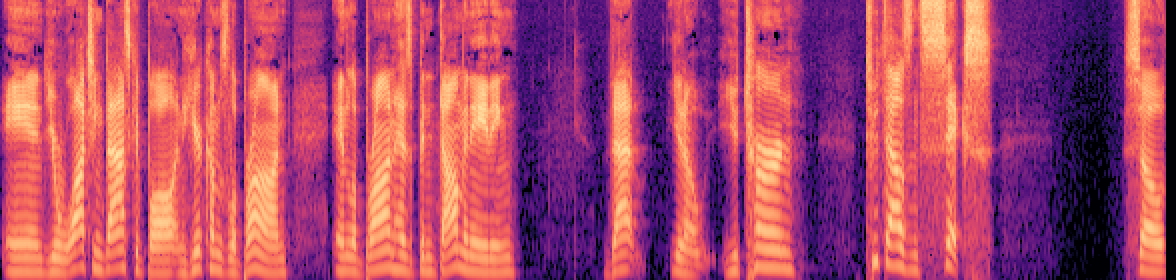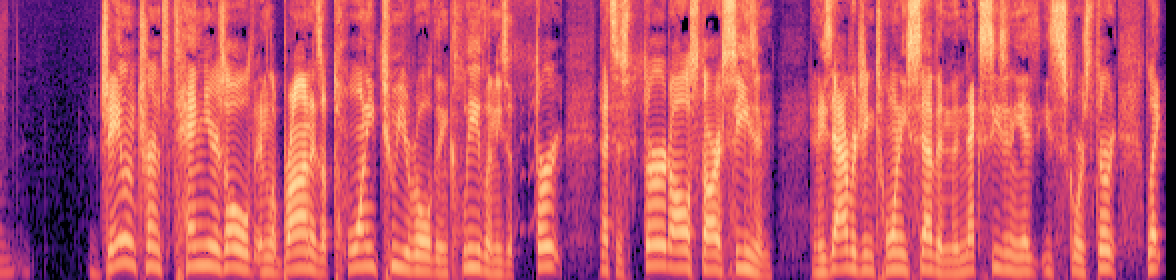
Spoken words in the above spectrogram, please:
and you're watching basketball and here comes LeBron and LeBron has been dominating that, you know, you turn 2006. So Jaylen turns 10 years old and LeBron is a 22 year old in Cleveland. He's a third, that's his third All Star season. And he's averaging 27. The next season, he, has, he scores 30. Like,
